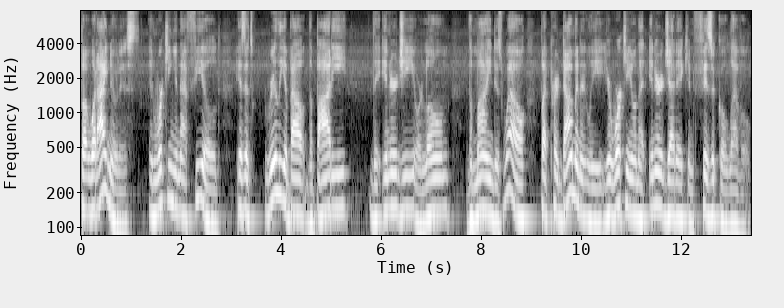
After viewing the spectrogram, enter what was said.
But what I noticed in working in that field is it's really about the body, the energy or loam, the mind as well. But predominantly, you're working on that energetic and physical level.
